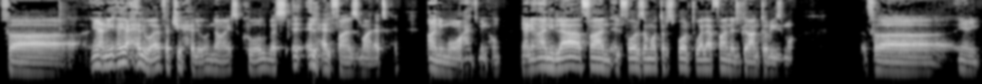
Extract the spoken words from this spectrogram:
ف يعني هي حلوة فشي حلو nice cool بس إلها ال fans مالتها. اني مو واحد منهم. يعني اني لا fan ال Forza Motorsport ولا fan ال Gran Turismo. ف يعني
